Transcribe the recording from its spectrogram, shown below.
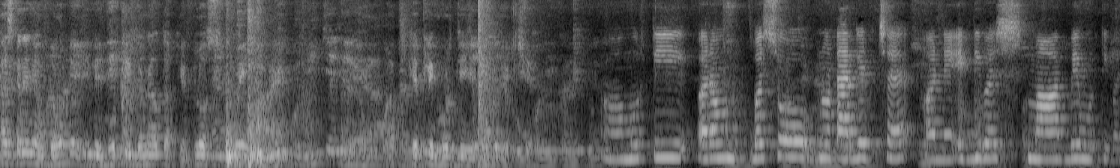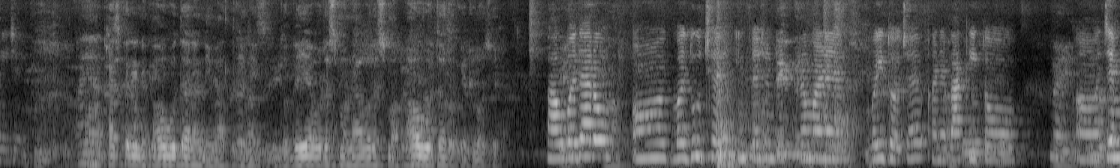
ખાસ કરીને ગણપતિની મૂર્તિ બનાવતા કેટલો સમય કેટલી મૂર્તિ છે? મૂર્તિ અરાઉન્ડ બસોનો ટાર્ગેટ છે અને એક દિવસમાં બે મૂર્તિ બની જાય. ખાસ કરીને ભાવ વધારાની વાત કરી તો ગયા વર્ષમાં આ વર્ષમાં ભાવ વધારો કેટલો છે? ભાવ વધારો વધુ છે. ઇન્ફ્લેશન રેટ પ્રમાણે વધ્યો છે અને બાકી તો જેમ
